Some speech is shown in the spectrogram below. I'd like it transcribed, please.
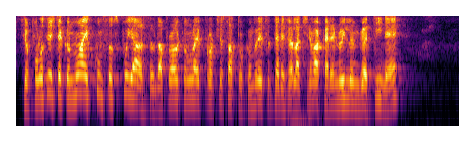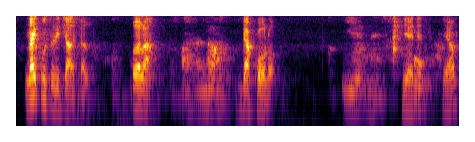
se folosește că nu ai cum să spui altfel, dar probabil că nu l-ai procesat tu. Când vrei să te referi la cineva care nu-i lângă tine, n-ai cum să zici altfel. Ăla, A, da. de acolo. Jenes. Ienes, ia?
